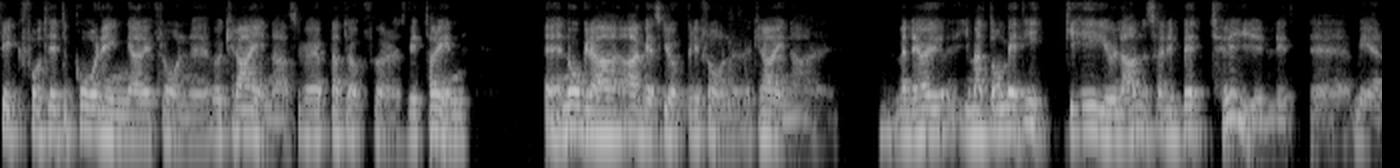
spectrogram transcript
fick fått lite påringar ifrån eh, Ukraina så vi har öppnat upp för, vi tar in Eh, några arbetsgrupper ifrån Ukraina. Men det har ju, i och med att de är ett icke-EU-land så är det betydligt eh, mer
